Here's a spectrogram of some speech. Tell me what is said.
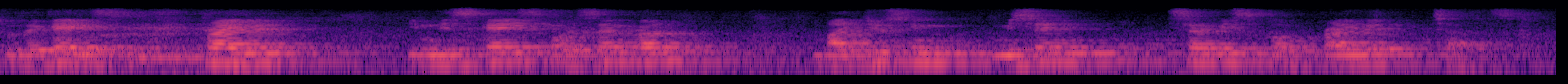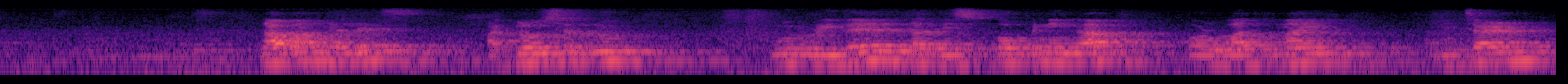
to the gaze, private, in this case, for example, by using messaging service or private chats. Nonetheless, a closer look will reveal that this opening up, or what might be termed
